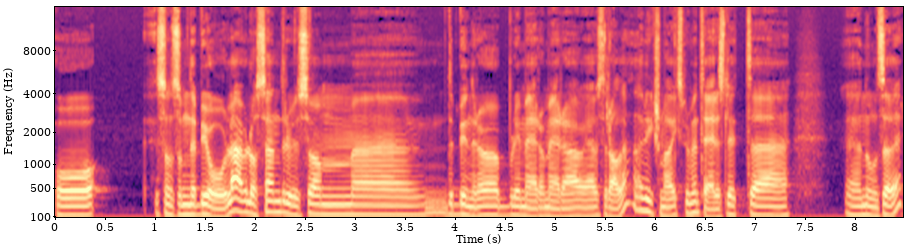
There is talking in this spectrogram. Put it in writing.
Og sånn som Nebiola er vel også en drue som det begynner å bli mer og mer av i Australia. Det virker som det eksperimenteres litt noen steder.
